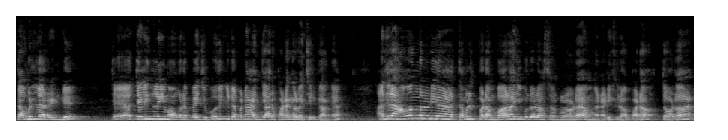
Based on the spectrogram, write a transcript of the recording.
தமிழில் ரெண்டு தெ- தெலுங்குலையும் அவங்களோட பேச்சு போது கிட்டத்தட்ட அஞ்சாறு படங்கள் வச்சுருக்காங்க. அதில் அவங்களுடைய தமிழ் படம் பாலாஜி புருதாஸ் அவர்களோட அவங்க நடிக்கிற படத்தோட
